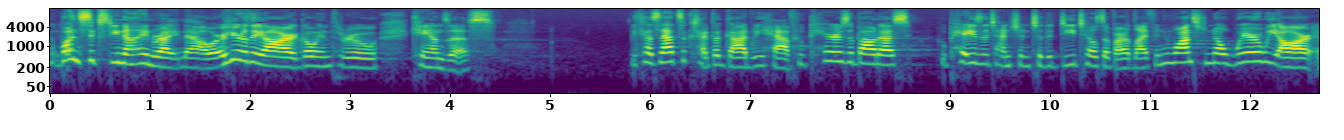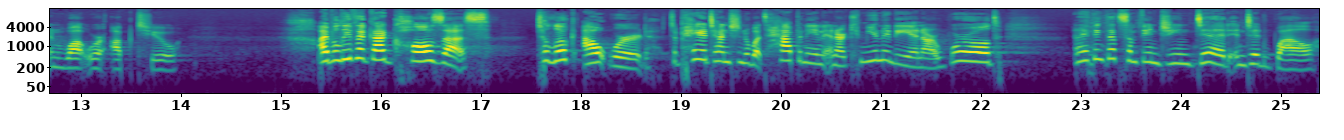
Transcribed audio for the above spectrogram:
169 right now, or here they are going through Kansas. Because that's the type of God we have who cares about us, who pays attention to the details of our life, and who wants to know where we are and what we're up to. I believe that God calls us to look outward, to pay attention to what's happening in our community, in our world. And I think that's something Gene did and did well.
